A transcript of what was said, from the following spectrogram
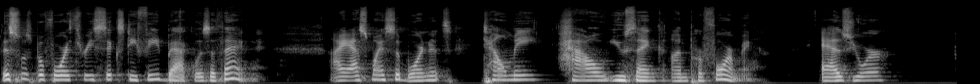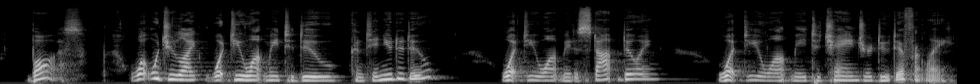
This was before 360 feedback was a thing. I asked my subordinates, tell me how you think I'm performing as your boss. What would you like? What do you want me to do, continue to do? What do you want me to stop doing? What do you want me to change or do differently?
